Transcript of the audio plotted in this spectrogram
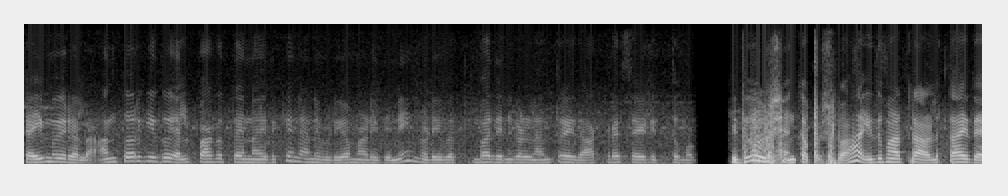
ಟೈಮೂ ಇರಲ್ಲ. ಅಂಥವ್ರಿಗೆ ಇದು ಎಲ್ಪ್ ಆಗುತ್ತೆ ಅನ್ನೋ ಇದಕ್ಕೆ ನಾನು ವಿಡಿಯೋ ಮಾಡಿದ್ದೀನಿ. ನೋಡಿ, ಇವತ್ತು ತುಂಬ ದಿನಗಳ ನಂತರ ಇದು ಆ ಕಡೆ ಸೈಡ್ ಇತ್ತು. ಮಗು ಇದು ಶಂಖಪುಷ್ಪ. ಇದು ಮಾತ್ರ ಅಳ್ತಾ ಇದೆ.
